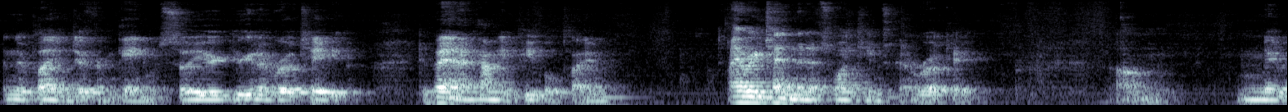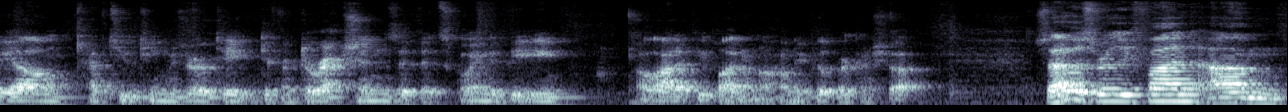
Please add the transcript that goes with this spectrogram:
and they're playing different games. So you're, you're going to rotate depending on how many people playing. Every 10 minutes one team's going to rotate. Um, maybe I'll have two teams rotate different directions if it's going to be a lot of people. I don't know how many people are going to show up. So that was really fun. Um,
